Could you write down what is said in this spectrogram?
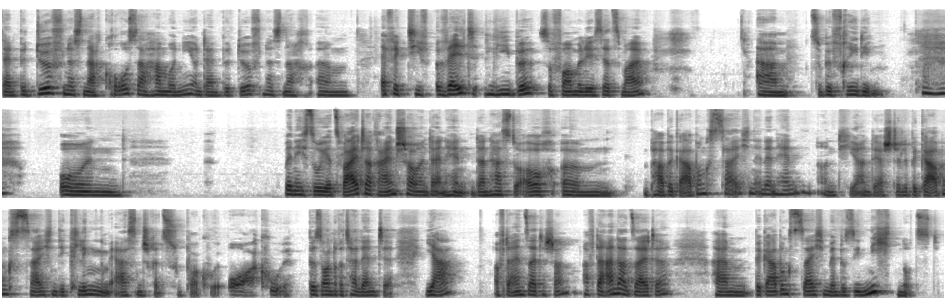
dein Bedürfnis nach großer Harmonie und dein Bedürfnis nach ähm, effektiv Weltliebe, so formuliere ich es jetzt mal, ähm, zu befriedigen. Mhm. Und wenn ich so jetzt weiter reinschaue in deinen Händen, dann hast du auch ähm, ein paar Begabungszeichen in den Händen. Und hier an der Stelle Begabungszeichen, die klingen im ersten Schritt super cool. Oh, cool. Besondere Talente. Ja, auf der einen Seite schon. Auf der anderen Seite haben Begabungszeichen, wenn du sie nicht nutzt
